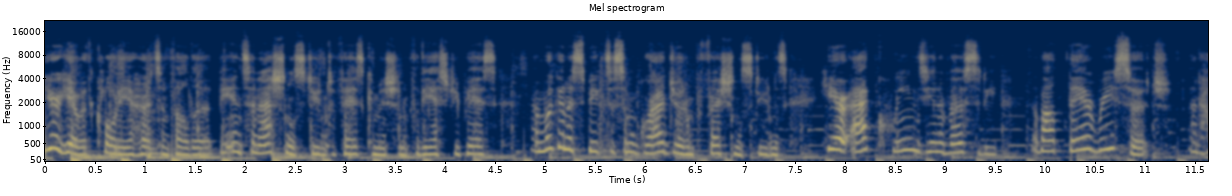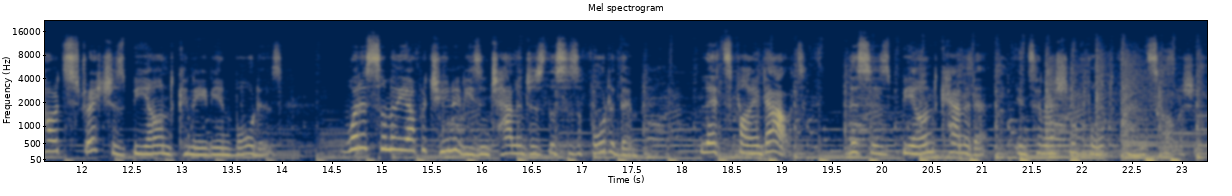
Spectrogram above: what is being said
You're here with Claudia Herzenfelder, the International Student Affairs Commissioner for the SGPS, and we're going to speak to some graduate and professional students here at Queen's University about their research and how it stretches beyond Canadian borders. What are some of the opportunities and challenges this has afforded them? Let's find out. This is Beyond Canada International Thought and Scholarship.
